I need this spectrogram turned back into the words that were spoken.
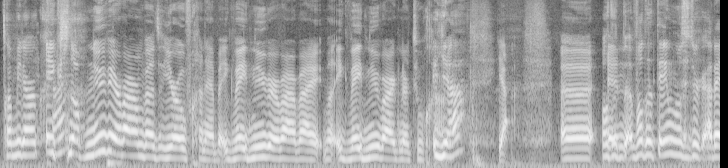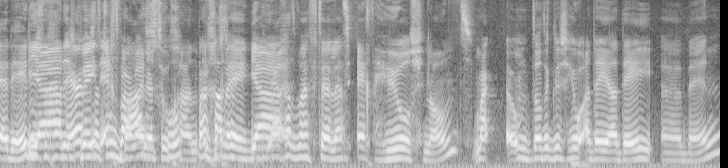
Kwam je daar ook Ik snap nu weer waarom we het hierover gaan hebben. Ik weet nu weer waar wij, ik weet nu waar ik naartoe ga. Ja? Ja. Eh, Want, en het, want het thema was natuurlijk ADHD, dus Ja, we gaan dus ik ergens weet echt naartoe, waar wij naartoe gaan. Waar gaan we heen? ja, Jij gaat het mij vertellen. Het is echt heel gênant. Maar eh, omdat ik dus heel ADHD eh, ben...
